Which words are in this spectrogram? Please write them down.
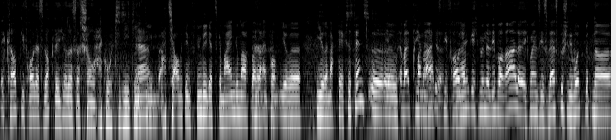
ich glaube die Frau das wirklich oder ist das Show? Ja gut, die, die, Ja. die hat es ja auch mit dem Flügel jetzt gemein gemacht, weil Ja. sie einfach um ihre, ihre nackte Existenz äh, äh, Weil bange privat ist die Frau, ne? denke ich, mir eine Liberale. Ich meine, sie ist lesbisch, sie wohnt mit einer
